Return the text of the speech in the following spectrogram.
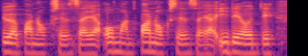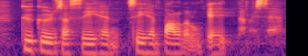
työpanoksensa ja oman panoksensa ja ideointikykynsä siihen, siihen palvelun kehittämiseen.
